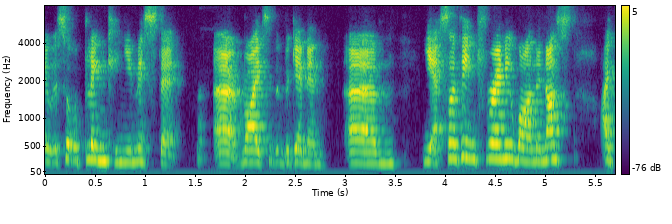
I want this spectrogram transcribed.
it was sort of blinking. You missed it uh, right at the beginning. Um, yes, I think for anyone, and us, I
